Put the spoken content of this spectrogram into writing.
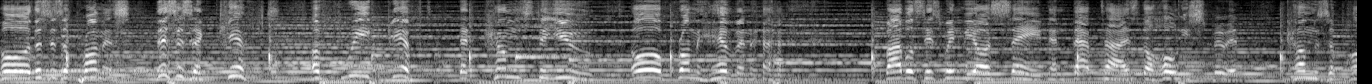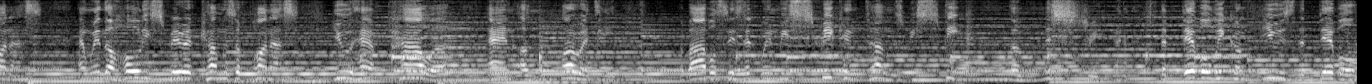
Oh, this is a promise. This is a gift, a free gift that comes to you Oh, from heaven. Bible says when we are saved and baptized, the Holy Spirit comes upon us. And when the Holy Spirit comes upon us, you have power and authority. The Bible says that when we speak in tongues, we speak a mystery. The devil, we confuse the devil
